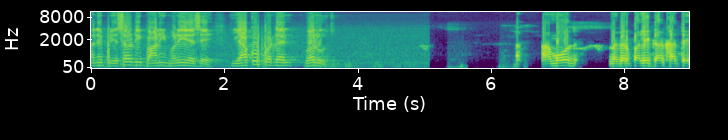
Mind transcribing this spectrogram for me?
અને પ્રેશરથી પાણી મળી રહેશે. યાકુબ પટેલ, ભરૂચ. આમોદ નગરપાલિકા ખાતે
